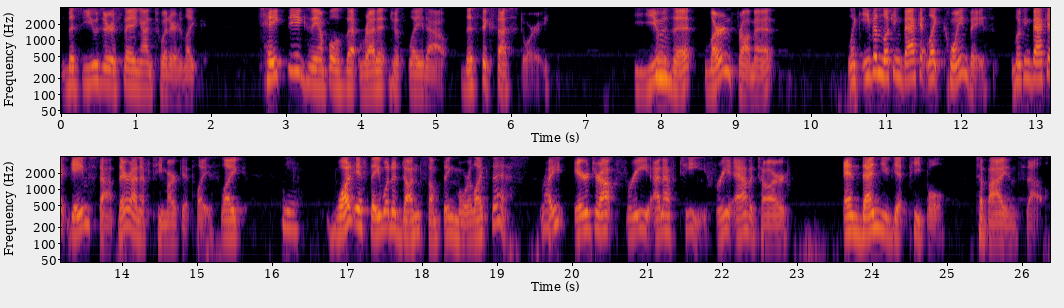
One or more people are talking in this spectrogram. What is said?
this user is saying on Twitter like take the examples that Reddit just laid out, this success story. Use mm. it, learn from it. Like even looking back at like Coinbase, looking back at GameStop, their NFT marketplace, like yeah. what if they would have done something more like this? right? Airdrop free NFT, free avatar, and then you get people to buy and sell,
